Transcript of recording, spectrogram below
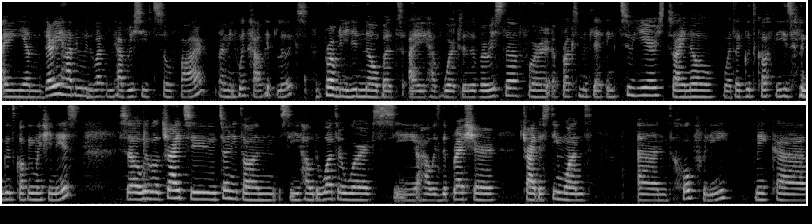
I am very happy with what we have received so far. I mean, with how it looks. Probably you didn't know, but I have worked as a barista for approximately, I think, two years. So I know what a good coffee is and a good coffee machine is. So we will try to turn it on, see how the water works, see how is the pressure, try the steam wand, and hopefully make a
